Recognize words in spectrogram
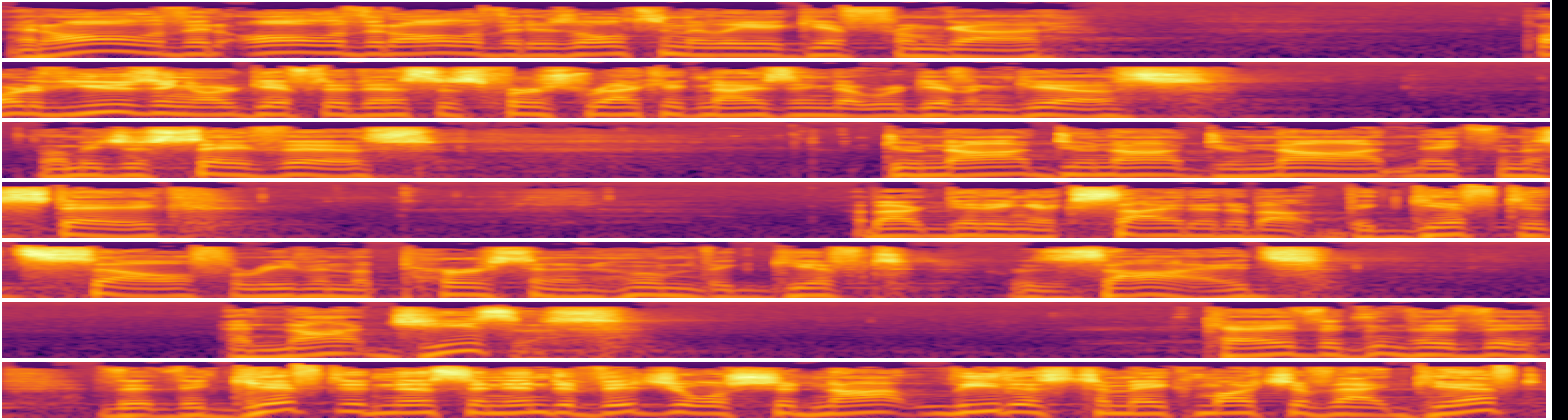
And all of it, all of it, all of it is ultimately a gift from God. Part of using our giftedness is first recognizing that we're given gifts. Let me just say this do not, do not, do not make the mistake about getting excited about the gift itself or even the person in whom the gift resides and not Jesus. Okay, the, the, the, the, giftedness in individuals should not lead us to make much of that gift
